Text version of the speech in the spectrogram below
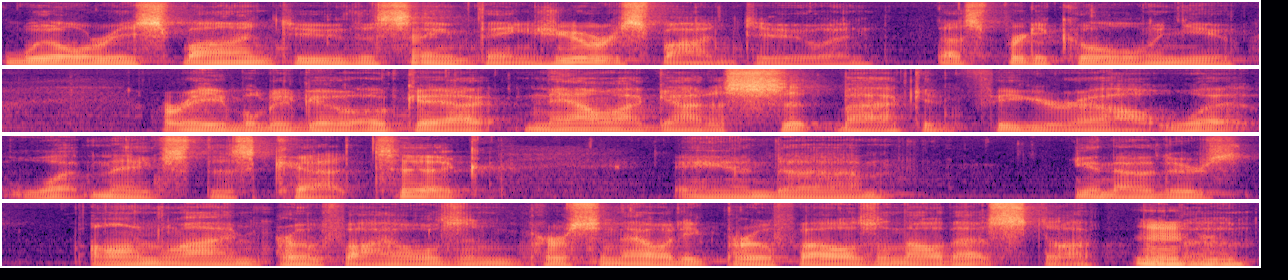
will respond to the same things you respond to. And that's pretty cool when you are able to go, okay, I, now I got to sit back and figure out what, what makes this cat tick. And, um, you know, there's online profiles and personality profiles and all that stuff. Mm-hmm. Um,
